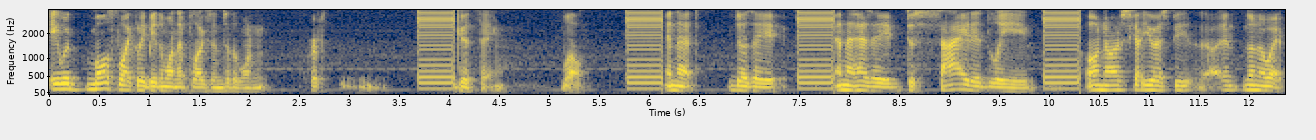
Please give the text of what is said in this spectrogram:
It would most likely be the one that plugs into the one or good thing. Well, and that does a and that has a decidedly. Oh no, I just got USB. uh, No, no, wait.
